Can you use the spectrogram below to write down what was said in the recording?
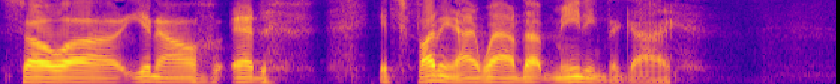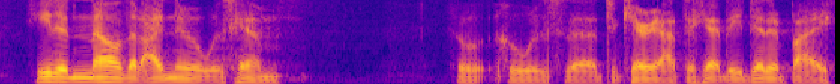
So, uh, you know, Ed, it's funny, I wound up meeting the guy. He didn't know that I knew it was him who, who was uh, to carry out the hit. He did it by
